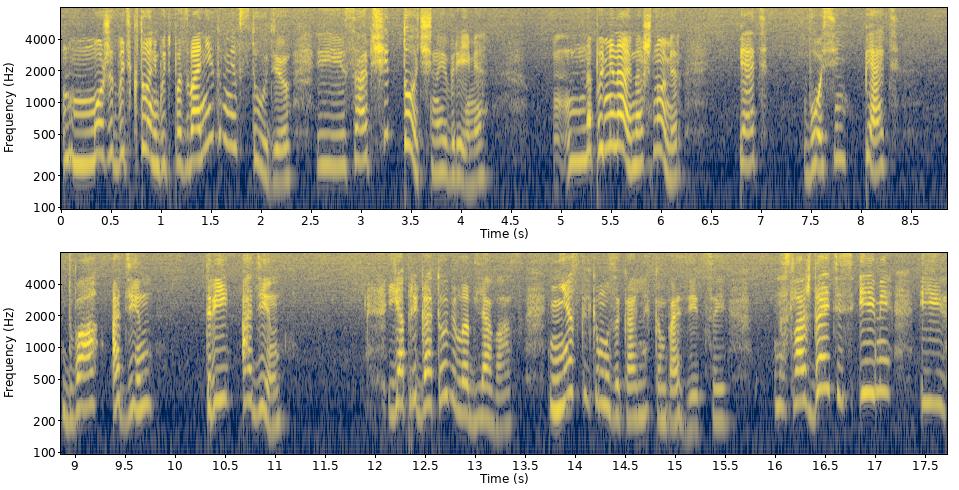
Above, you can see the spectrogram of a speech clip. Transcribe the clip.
Может быть, кто-нибудь позвонит мне в студию и сообщит точное время. Напоминаю наш номер. 5, 8, 5, 2, 1, 3, 1. Я приготовила для вас несколько музыкальных композиций. Наслаждайтесь ими и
